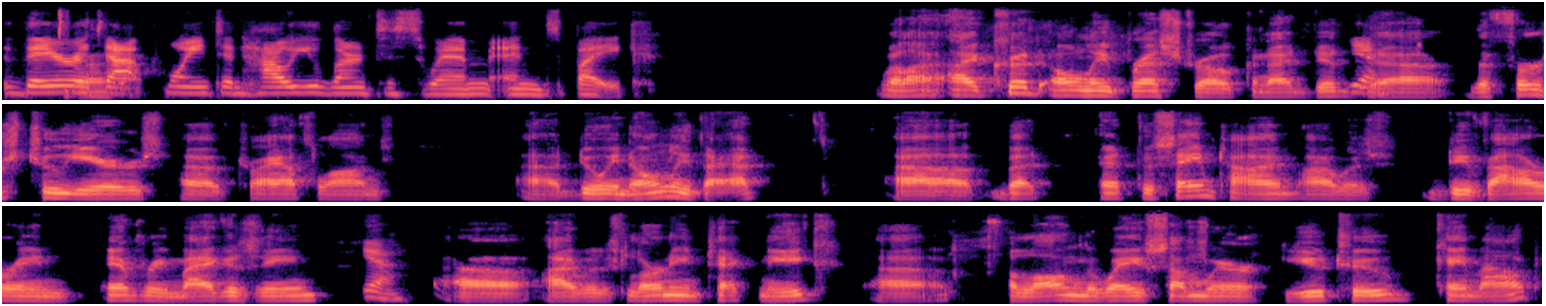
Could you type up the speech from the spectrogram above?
there yeah. at that point and how you learned to swim and bike well, I, I, could only breaststroke, and I did uh, the first two years of triathlons uh, doing only that. Uh, but at the same time, I was devouring every magazine. Yeah, uh, I was learning technique. Uh, along the way, somewhere YouTube came out.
